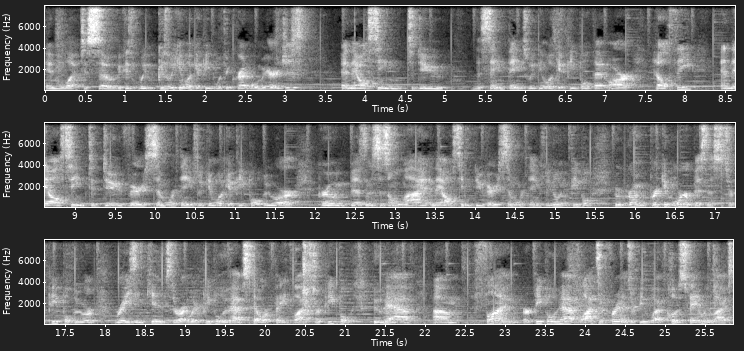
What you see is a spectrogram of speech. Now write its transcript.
and what to sow because we, because we can look at people with incredible marriages and they all seem to do the same things. We can look at people that are healthy and they all seem to do very similar things. We can look at people who are growing businesses online and they all seem to do very similar things. We can look at people who are growing brick and mortar businesses or people who are raising kids the right way, or people who have stellar faith lives, or people who have um, fun, or people who have lots of friends, or people who have close family lives.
